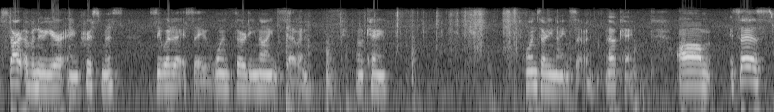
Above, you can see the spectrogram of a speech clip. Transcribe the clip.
start of a New Year and Christmas. See what did I say? 139:7. Okay. 139.7. Okay. Um, it says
